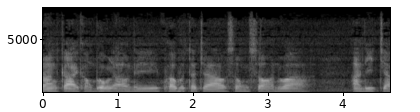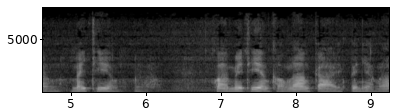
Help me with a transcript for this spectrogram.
ร่างกายของพวกเรานี้ พระพุทธเจ้าทรงสอนว่าอนิจจังไม่เที่ยง ความไม่เที่ยงของร่างกายเป็นอย่างไร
